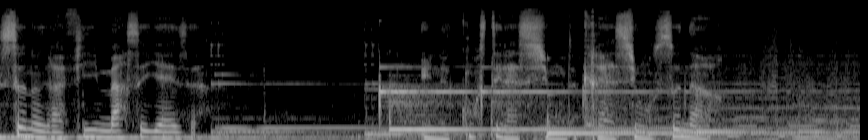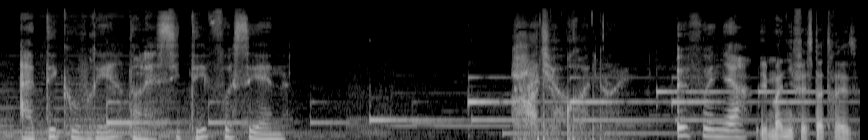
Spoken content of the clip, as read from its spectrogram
Sonographie marseillaise. Une constellation de créations sonores à découvrir dans la cité phocéenne. Euphonia. et Manifesta 13.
